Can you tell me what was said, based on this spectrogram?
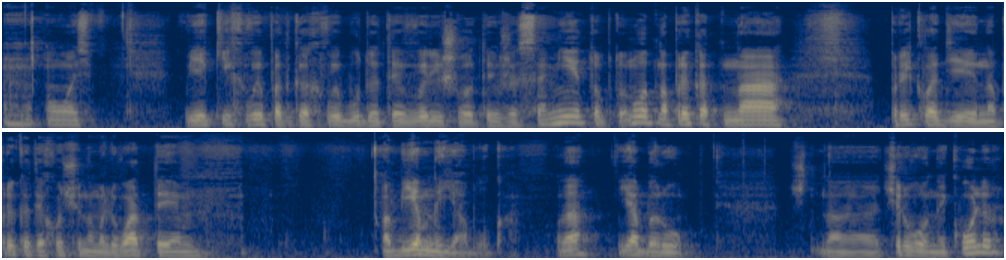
Ось в яких випадках ви будете вирішувати вже самі. Тобто, ну, от, наприклад, на прикладі, наприклад, я хочу намалювати об'ємне яблуко. Да? Я беру червоний колір,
